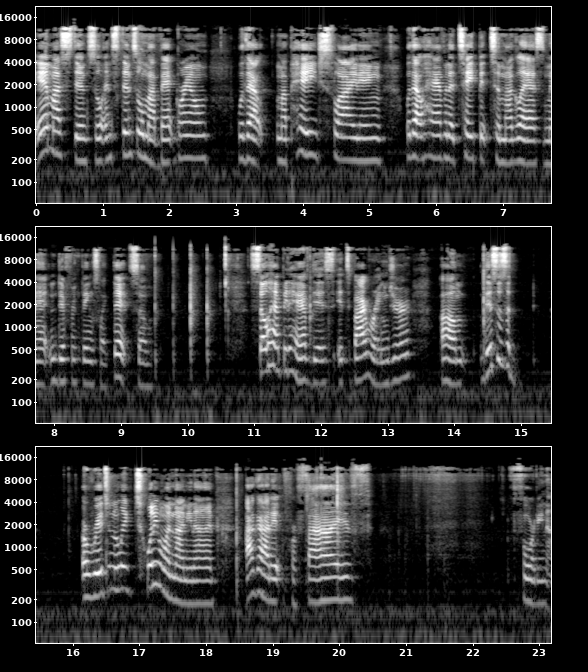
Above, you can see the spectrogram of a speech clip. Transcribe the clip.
and my stencil and stencil my background without my page sliding, without having to tape it to my glass mat and different things like that. So, so happy to have this. It's by Ranger. Um, this is a originally $21.99. I got it for five 49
